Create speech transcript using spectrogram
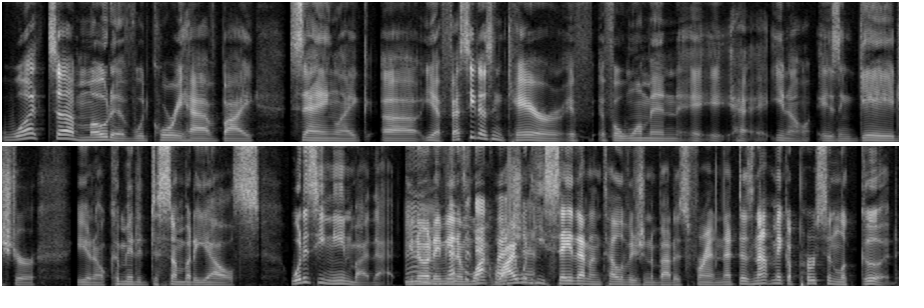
what uh, motive would Cory have by saying like uh yeah Fessy doesn't care if if a woman i- i- you know is engaged or you know committed to somebody else what does he mean by that? You know what Mm, i mean? and why, why would he say that on television about his friend? That does not make a person look good.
